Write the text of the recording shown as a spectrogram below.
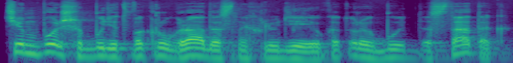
чем больше будет вокруг радостных людей, у которых будет достаток,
